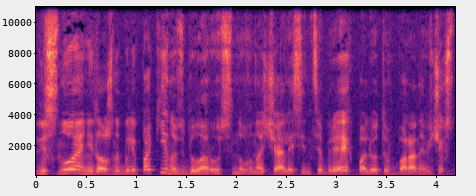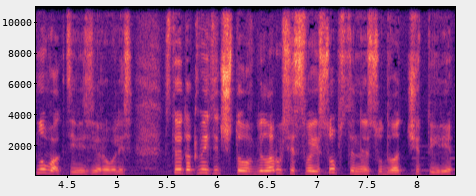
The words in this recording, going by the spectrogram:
Весной они должны были покинуть Беларусь, но в начале сентября их полеты в Барановичах снова активизировались. Стоит отметить, что в Беларуси свои собственные Су-24,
